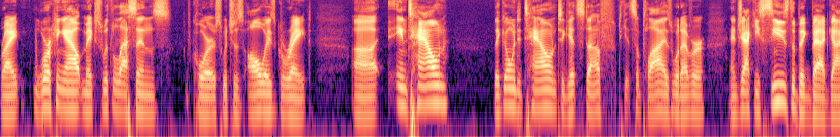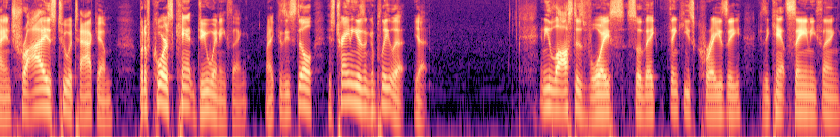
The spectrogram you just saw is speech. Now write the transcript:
right? Working out mixed with lessons course, which is always great. Uh, in town, they go into town to get stuff, to get supplies, whatever. And Jackie sees the big bad guy and tries to attack him, but of course can't do anything, right? Because he's still his training isn't complete yet. And he lost his voice, so they think he's crazy because he can't say anything.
